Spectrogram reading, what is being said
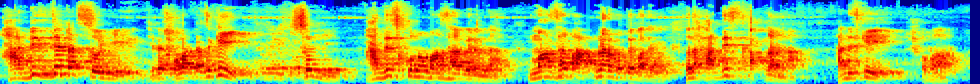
হাদিস যেটা সহি, সেটা সবার কাছে কি? সহি। হাদিস কোনো মাঝহাবের না। মাঝহাব আপনার হতে পারে হাদিস আপনার না। হাদিস কি? সবার।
